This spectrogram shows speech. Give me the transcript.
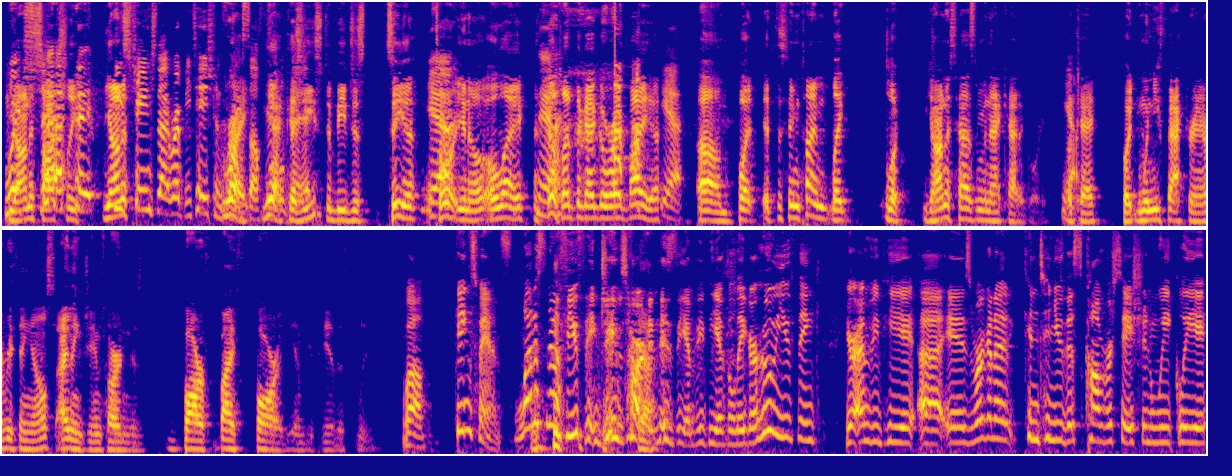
Which, Giannis actually, he's Giannis changed that reputation for Right. himself Yeah, because he used to be just see ya, Yeah. Tor- you know, Ole, Yeah. let the guy go right by you. Yeah. Um, but at the same time, like, look, Giannis has him in that category. Yeah. Okay. But when you factor in everything else, I think James Harden is bar by far the MVP of this league. Well, Kings fans, let us know if you think James Harden Yeah. is the MVP of the league or who you think your MVP uh, is. We're going to continue this conversation weekly,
